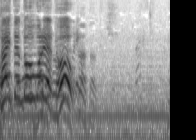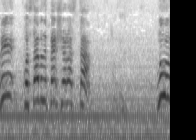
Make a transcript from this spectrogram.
дайте договорити. Оу! Ви поставили перший раз там. Ну,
